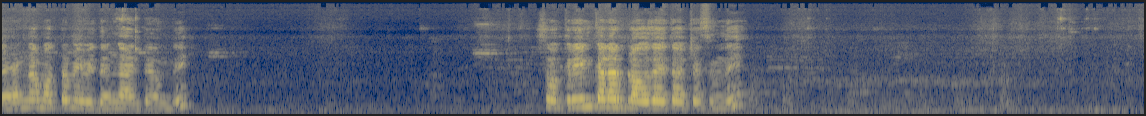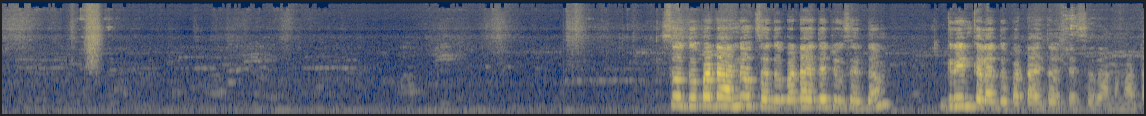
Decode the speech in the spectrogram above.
లెహంగా మొత్తం ఈ విధంగా అయితే ఉంది. సో గ్రీన్ కలర్ బ్లౌజ్ అయితే వచ్చేసింది. సో దుపట్టా అండి ఒకసారి దుపట్టా అయితే చూసేద్దాం. గ్రీన్ కలర్ దుపట్టా అయితే వచ్చేస్తుంది అన్నమాట.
